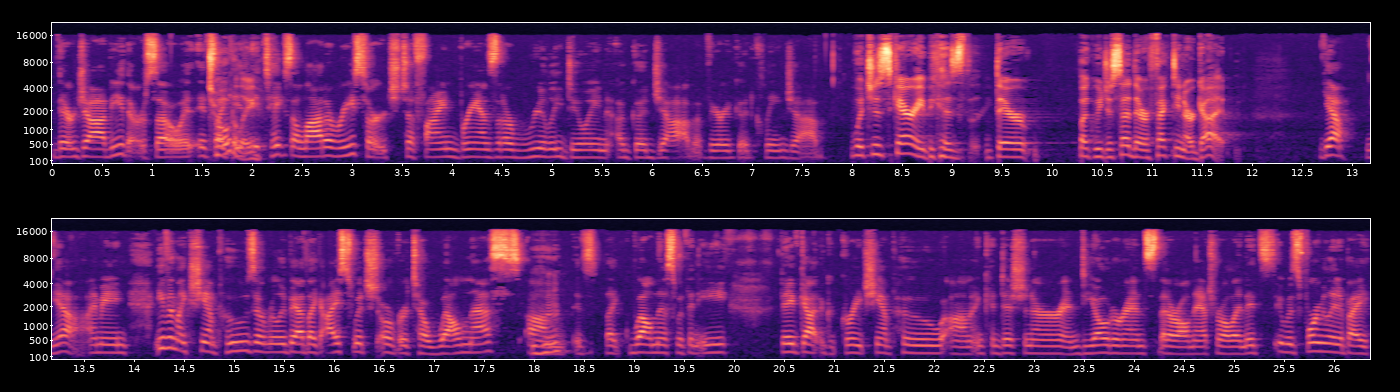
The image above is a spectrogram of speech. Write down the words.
their job either. So it, it's totally. like it, it, takes a lot of research to find brands that are really doing a good job, a very good, clean job. Which is scary because they're, like we just said, they're affecting our gut. Yeah, yeah. I mean, even like shampoos are really bad. Like I switched over to Wellness. Um, mm-hmm. It's like Wellness with an E. They've got a great shampoo um, and conditioner and deodorants that are all natural, and it's it was formulated by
